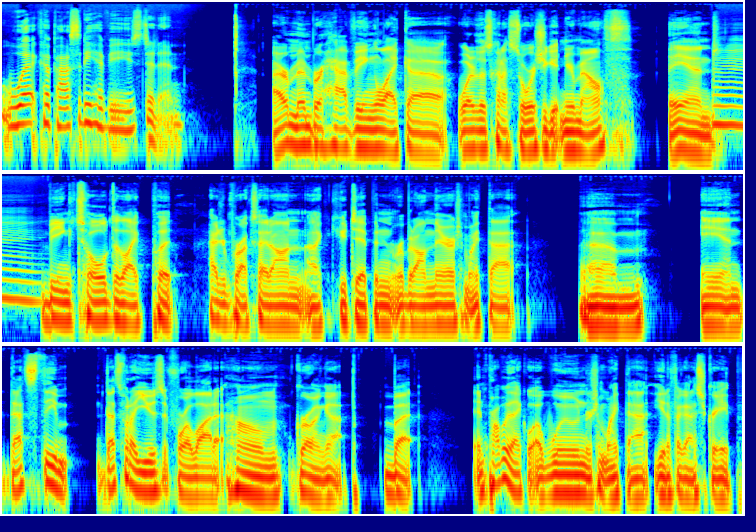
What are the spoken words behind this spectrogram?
What capacity have you used it in? I remember having like uh what are those kind of sores you get in your mouth and Mm, being told to like put hydrogen peroxide on like a Q-tip and rub it on there or something like that. Um, and that's the that's what I used it for a lot at home growing up. But and probably like a wound or something like that. You know, if I got a scrape,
